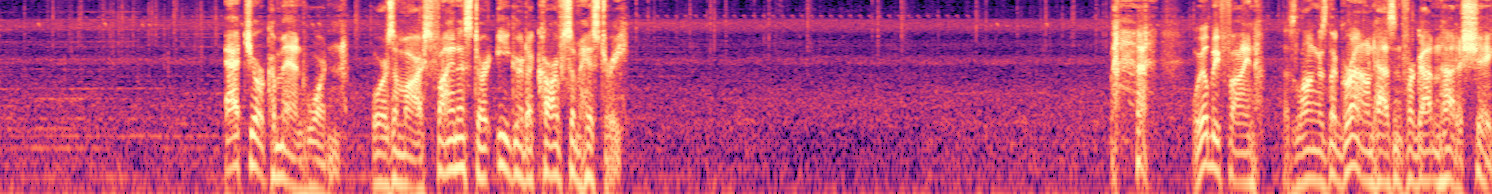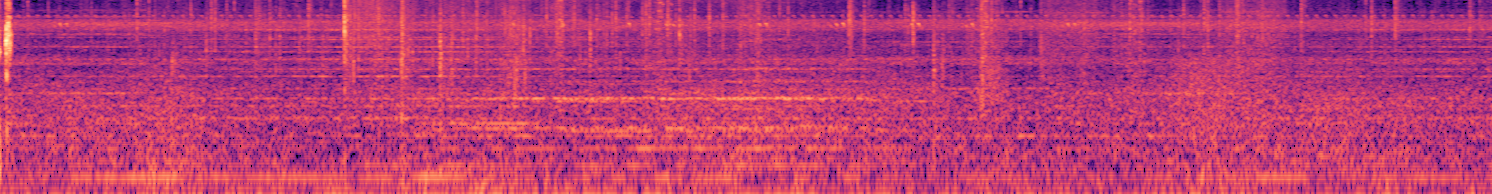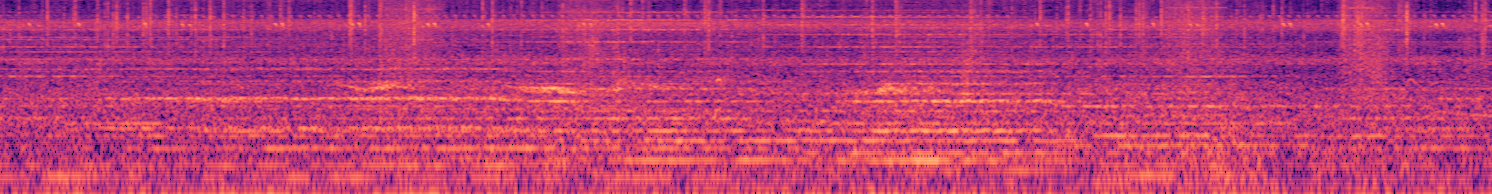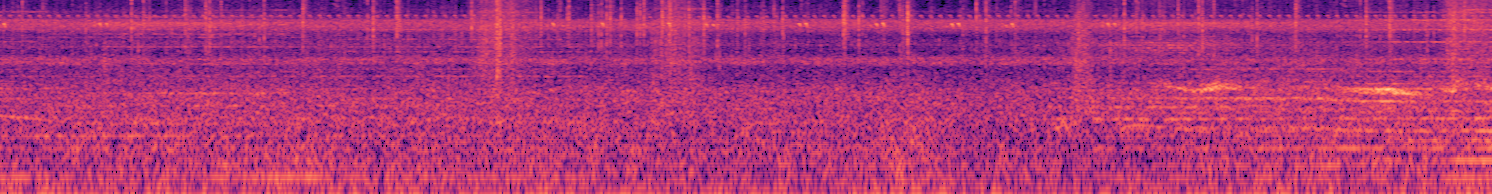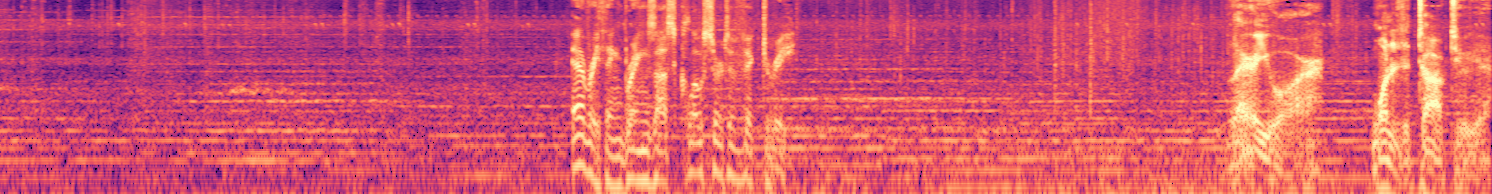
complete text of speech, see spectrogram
At your command, Warden. Orzammar's finest are eager to carve some history. we'll be fine, as long as the ground hasn't forgotten how to shake. Everything brings us closer to victory. There you are. Wanted to talk to you.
